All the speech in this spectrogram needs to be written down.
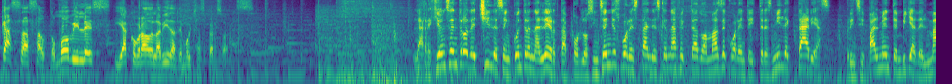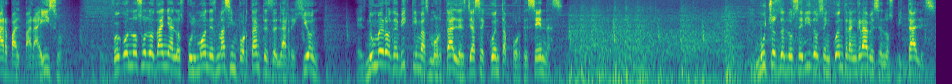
casas, automóviles y ha cobrado la vida de muchas personas. La región centro de Chile se encuentra en alerta por los incendios forestales que han afectado a más de 43 mil hectáreas, principalmente en Villa del Mar, Valparaíso. El fuego no solo daña los pulmones más importantes de la región, el número de víctimas mortales ya se cuenta por decenas. Muchos de los heridos se encuentran graves en hospitales.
